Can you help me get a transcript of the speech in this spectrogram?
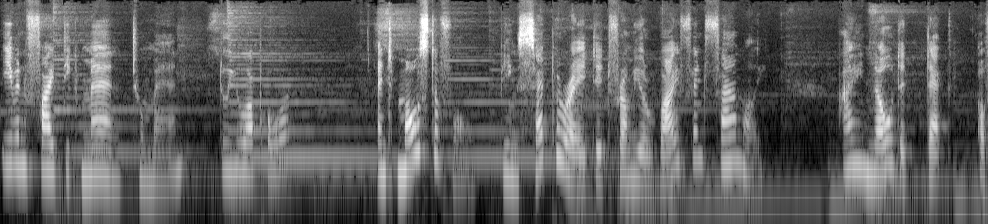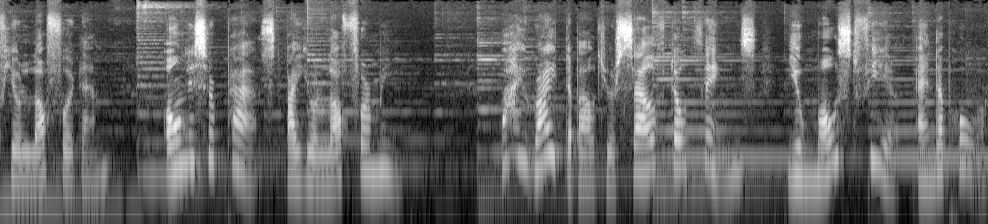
even fighting man to man, do you abhor? And most of all, being separated from your wife and family. I know the depth of your love for them, only surpassed by your love for me. Why write about yourself those things you most fear and abhor?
